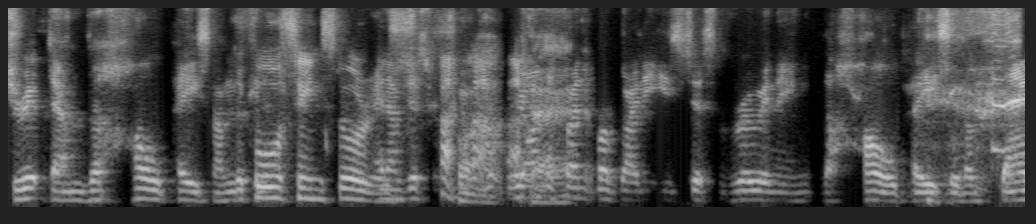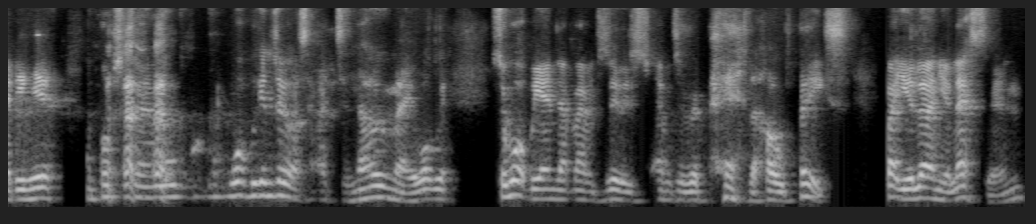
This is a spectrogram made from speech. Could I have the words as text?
dripped down the whole piece. And I'm looking, 14 stories. and I'm just Fuck we're on the that. phone to Bob going, it is just ruining the whole piece. As I'm standing here, and Bob's going, well, what are we going to do? I said, I don't know, mate. What we so what we end up having to do is having to repair the whole piece. But you learn your lesson,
